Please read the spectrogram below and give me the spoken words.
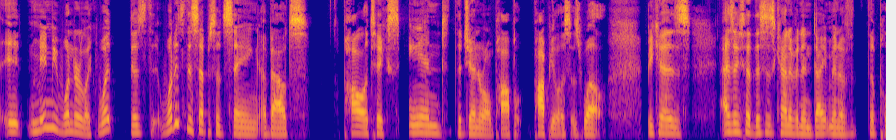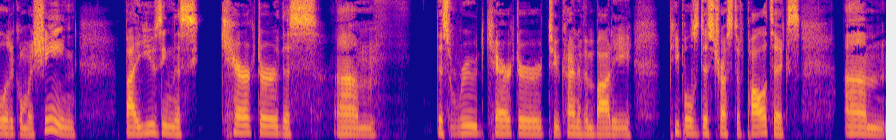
it made me wonder, like, what does, the, what is this episode saying about politics and the general pop- populace as well? Because as I said, this is kind of an indictment of the political machine by using this character, this, um, this rude character to kind of embody people's distrust of politics. Um,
